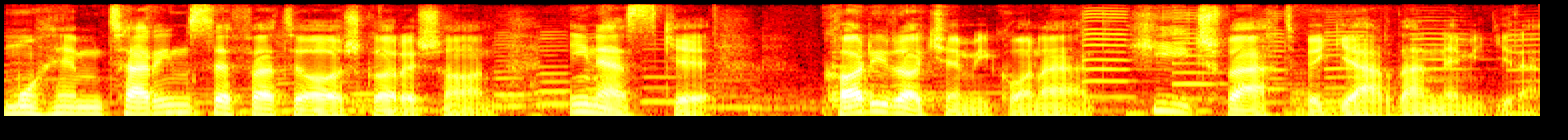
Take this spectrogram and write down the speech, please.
مهمترین صفت آشکارشان این است که کاری را که می کند هیچ وقت به گردن نمی گیرند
